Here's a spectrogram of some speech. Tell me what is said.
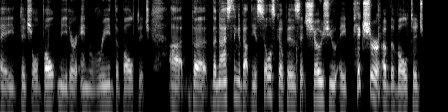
a digital voltmeter and read the voltage. Uh, the, the nice thing about the oscilloscope is it shows you a picture of the voltage,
